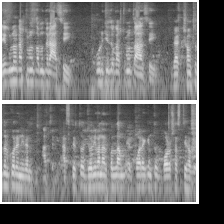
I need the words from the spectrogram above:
রেগুলার কাস্টমার তো আমাদের আছেই। পরিচিত কাস্টমার তো আছেই। সংশোধন করে নেবেন। আচ্ছা আজকে তো জরিমানার করলাম এরপরে কিন্তু বড় শাস্তি হবে।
